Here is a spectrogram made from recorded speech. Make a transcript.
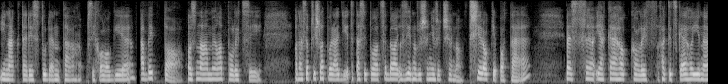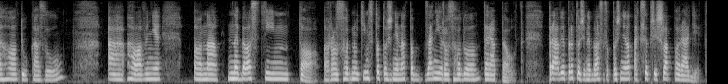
jinak tedy studenta psychologie, aby to oznámila policii. Ona se přišla poradit, ta situace byla zjednodušeně řečeno tři roky poté, bez jakéhokoliv faktického jiného důkazu. A hlavně ona nebyla s tímto rozhodnutím stotožněna, to za ní rozhodl terapeut. Právě proto, že nebyla stotožněna, tak se přišla poradit.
